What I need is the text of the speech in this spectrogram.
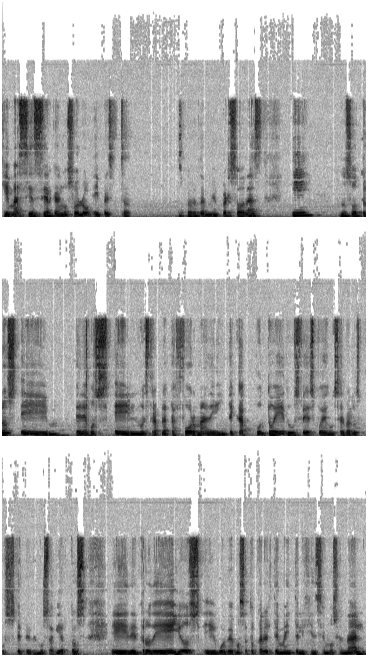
que más se acercan, no solo empresas, pero también personas y nosotros eh, tenemos en nuestra plataforma de intecap.edu, ustedes pueden observar los cursos que tenemos abiertos. Eh, dentro de ellos eh, volvemos a tocar el tema de inteligencia emocional,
